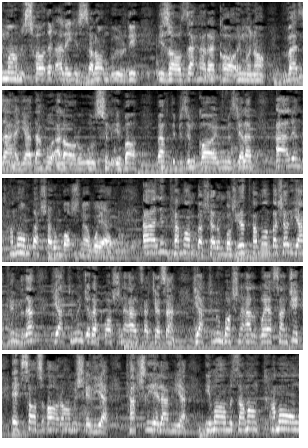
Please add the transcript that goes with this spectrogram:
İmam Sadiq əleyhissalam buyurdu: "İza zəhərə qaimuna və zəhyədəhu əla ruusil ibad." Vəqti bizim qaimimiz gələr, əlin tamam bəşərin başına qoyar. Əlin tamam bəşərin başına, tamam bəşər yetimdir də, yetimin gərək başına əl çəkəsən, yetimin başına əl qoyasan ki, ehsas aramış eləyə, təşri eləməyə. İmam zaman tamam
